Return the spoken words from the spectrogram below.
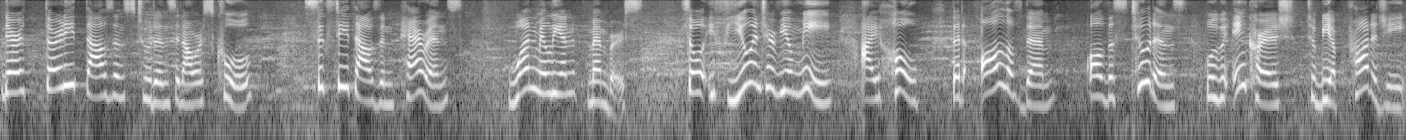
there are 30,000 students in our school, 60,000 parents, 1 million members. So if you interview me, I hope that all of them, all the students will be encouraged to be a prodigy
